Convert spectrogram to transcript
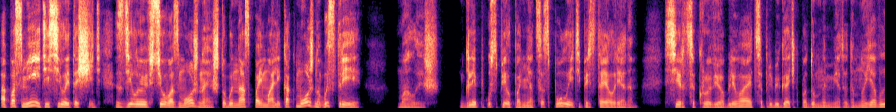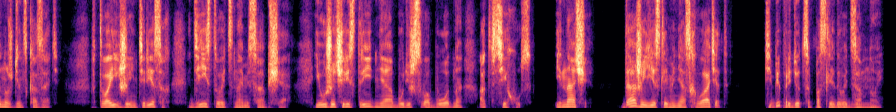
«А посмеете силой тащить, сделаю все возможное, чтобы нас поймали как можно быстрее». «Малыш». Глеб успел подняться с пола и теперь стоял рядом. Сердце кровью обливается прибегать к подобным методам, но я вынужден сказать. В твоих же интересах действовать с нами сообща. И уже через три дня будешь свободна от всех уз. Иначе, даже если меня схватят, тебе придется последовать за мной.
